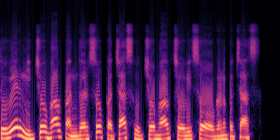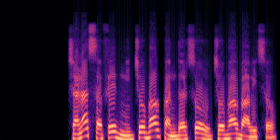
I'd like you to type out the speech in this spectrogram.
તુવેર નીચો ભાવ પંદરસો પચાસ ઊંચો ભાવ ચોવીસો ઓગણપચાસ ચણા સફેદ નીચો ભાવ પંદરસો ઊંચો ભાવ બાવીસો.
